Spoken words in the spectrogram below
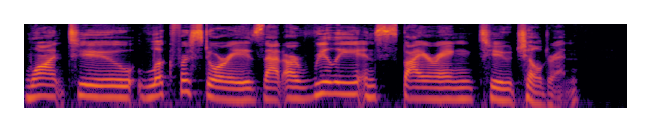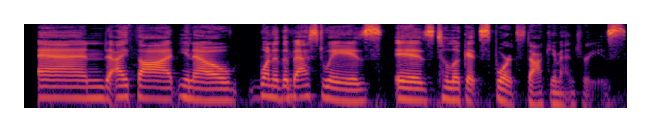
want to look for stories that are really inspiring to children. And I thought, you know, one of the best ways is to look at sports documentaries.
